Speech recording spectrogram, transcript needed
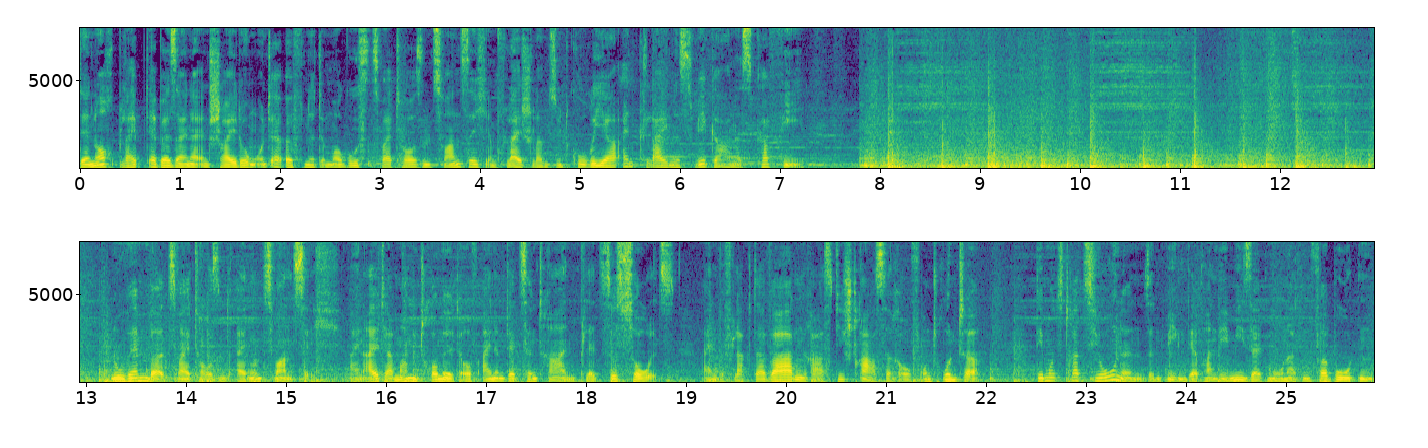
Dennoch bleibt er bei seiner Entscheidung und eröffnet im August 2020 im Fleischland Südkorea ein kleines veganes Café. November 2021. Ein alter Mann trommelt auf einem der zentralen Plätze Seouls. Ein beflaggter Wagen rast die Straße rauf und runter. Demonstrationen sind wegen der Pandemie seit Monaten verboten.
